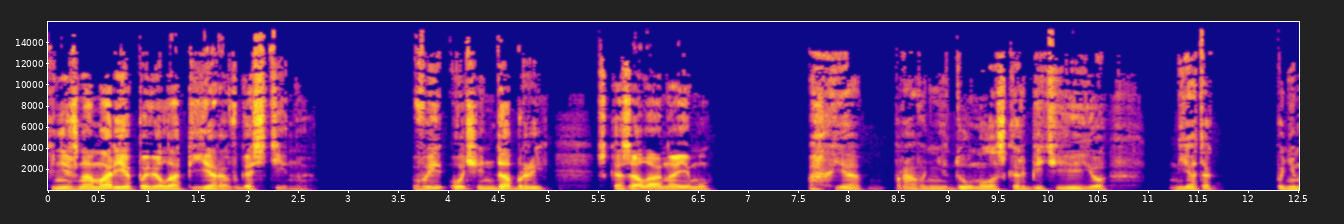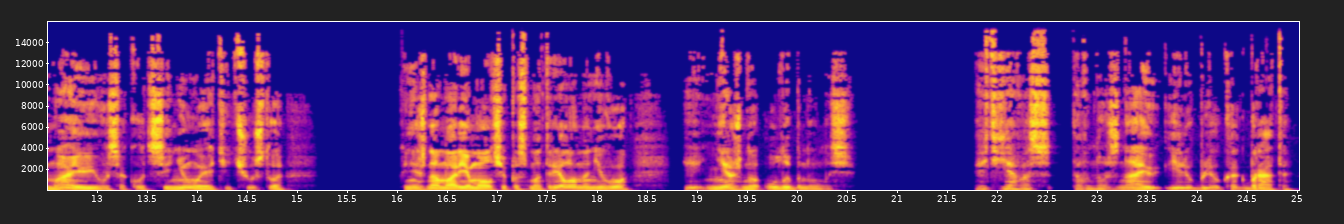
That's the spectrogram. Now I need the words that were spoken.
княжна Марья повела Пьера в гостиную. «Вы очень добры», — сказала она ему. «Ах, я, право, не думал оскорбить ее. Я так понимаю и высоко ценю эти чувства». Княжна Марья молча посмотрела на него и нежно улыбнулась. «Ведь я вас давно знаю и люблю как брата»,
